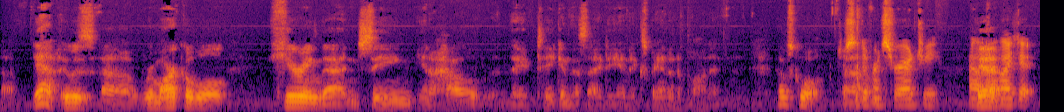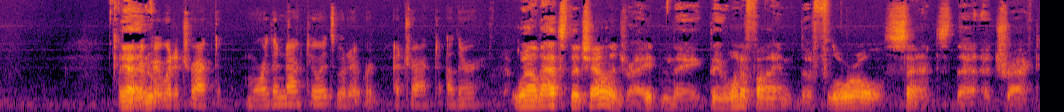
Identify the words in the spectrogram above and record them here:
And, uh, yeah, it was uh, remarkable hearing that and seeing you know how they've taken this idea and expanded upon it. That was cool. Just a Um, different strategy. I, yeah. I like it. I Yeah, wonder if it would attract more than noctuids. Would it re- attract other? Well, that's the challenge, right? And they, they want to find the floral scents that attract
